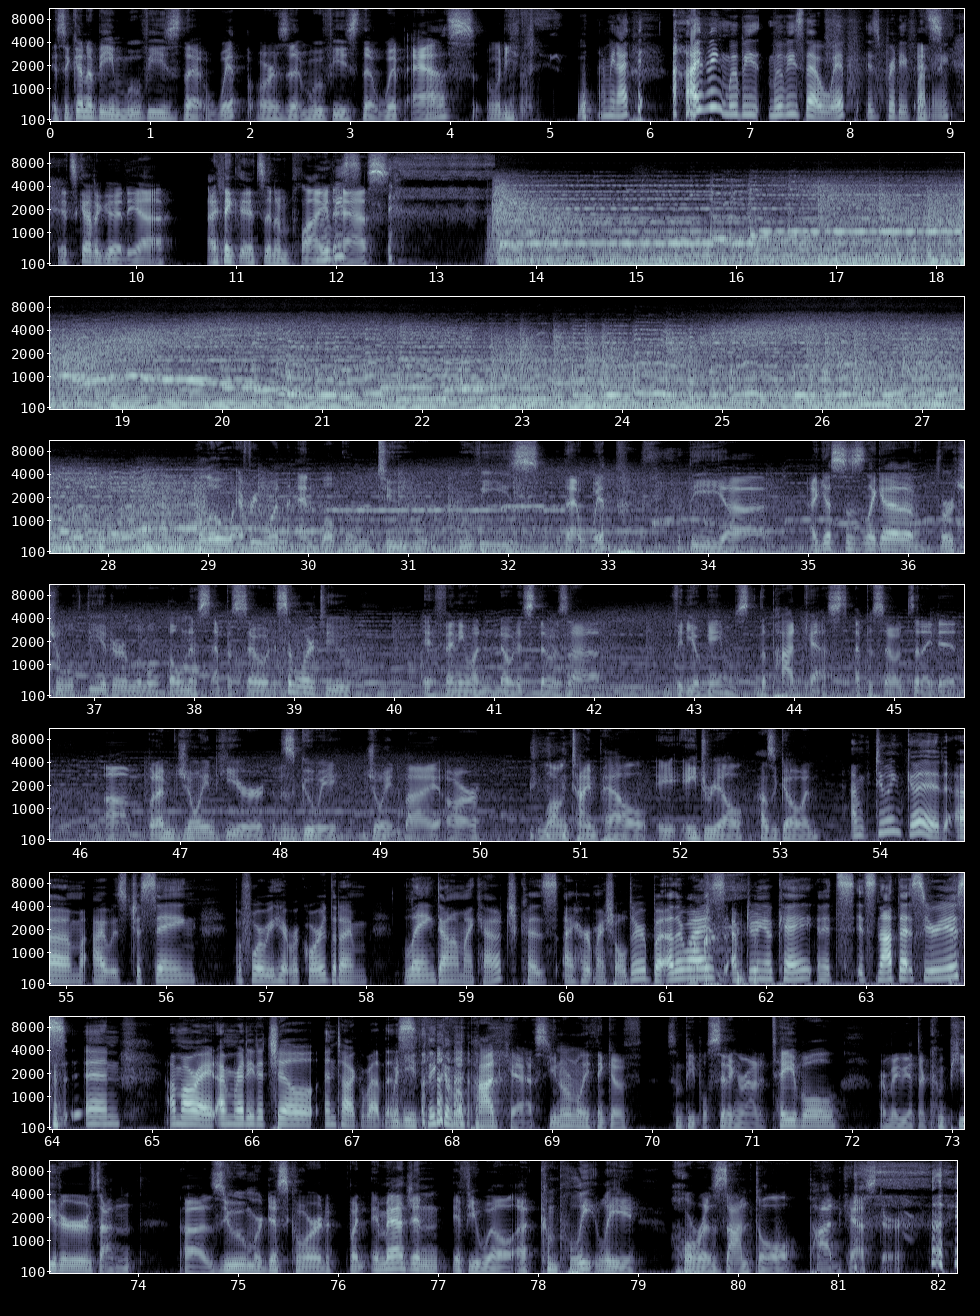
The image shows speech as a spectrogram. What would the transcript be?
is it going to be movies that whip or is it movies that whip ass? What do you think? I mean, I think I think movies movies that whip is pretty funny. It's, it's got a good, yeah. I think it's an implied Movies- ass. and welcome to Movies That Whip. The, uh, I guess this is like a virtual theater little bonus episode, similar to if anyone noticed those, uh, video games, the podcast episodes that I did. Um, but I'm joined here, this is Gooey, joined by our longtime pal, A- Adrielle. How's it going? I'm doing good. Um, I was just saying before we hit record that I'm laying down on my couch because I hurt my shoulder, but otherwise I'm doing okay, and it's it's not that serious, and I'm all right. I'm ready to chill and talk about this. When you think of a podcast, you normally think of some people sitting around a table or maybe at their computers on uh, Zoom or Discord. But imagine, if you will, a completely horizontal podcaster.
